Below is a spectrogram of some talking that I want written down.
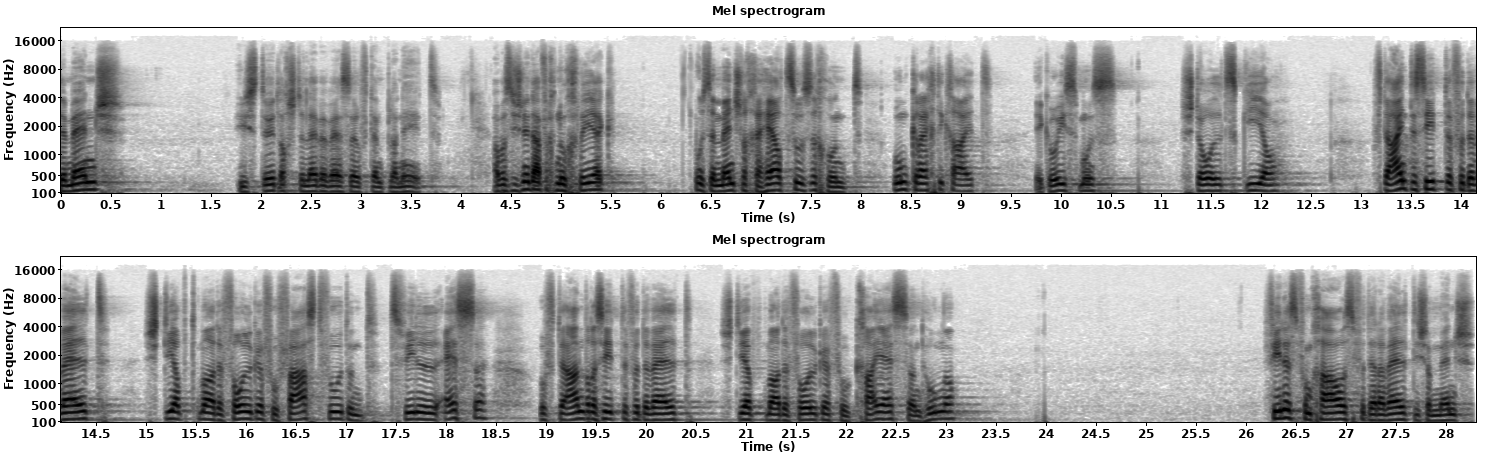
Der Mensch ist das tödlichste Lebewesen auf dem Planet. Aber es ist nicht einfach nur Krieg aus dem menschlichen Herz rauskommt Ungerechtigkeit, Egoismus, Stolz, Gier. Auf der einen Seite der Welt stirbt man an den Folgen von Fastfood und zu viel Essen. Auf der anderen Seite der Welt stirbt man an den Folgen von kein Essen und Hunger. Vieles vom Chaos dieser Welt ist am Mensch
